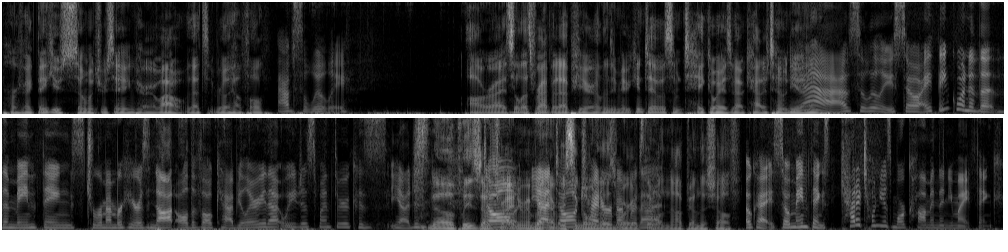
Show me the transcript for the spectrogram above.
Perfect. Thank you so much for seeing her. Wow, that's really helpful. Absolutely. All right, so let's wrap it up here. Lindsay, maybe you can give us some takeaways about catatonia. Yeah, absolutely. So I think one of the the main things to remember here is not all the vocabulary that we just went through because yeah, just No, please don't, try and remember yeah, every single one of those words. They will not be on the shelf. Okay, so main things. Catatonia is more common than you might think.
